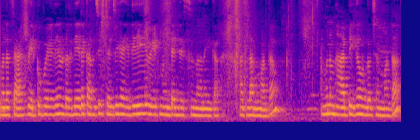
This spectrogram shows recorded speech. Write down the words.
మన ఫ్యాట్ పెరిగిపోయేదే ఉండదు. నేనైతే కన్సిస్టెన్సీగా ఇదే వెయిట్ మెయింటైన్ చేస్తున్నాను ఇంకా. అట్లా అనమాట మనం హ్యాపీగా ఉండొచ్చు అనమాట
